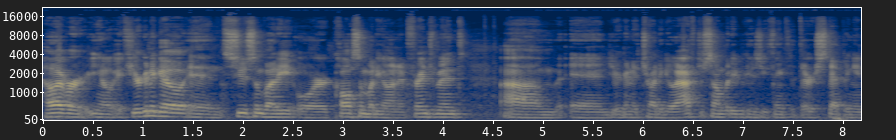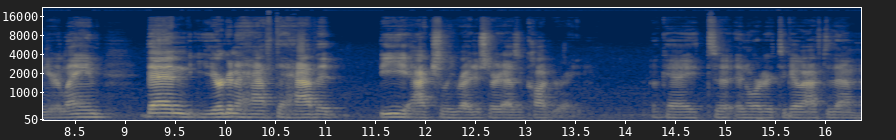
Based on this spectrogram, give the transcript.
However, you know if you're going to go and sue somebody or call somebody on infringement, um, and you're going to try to go after somebody because you think that they're stepping in your lane, then you're going to have to have it be actually registered as a copyright. Okay, to in order to go after them.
